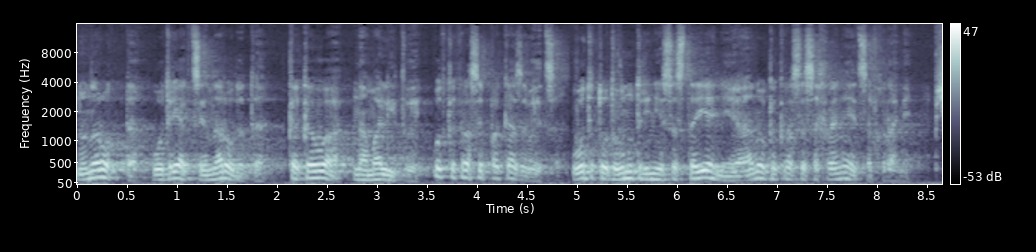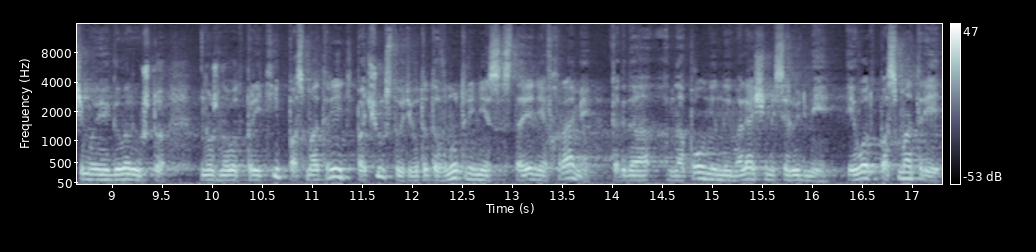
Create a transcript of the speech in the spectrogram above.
Но народ-то, вот реакция народа-то, какова на молитвы, вот как раз и показывается. Вот это вот внутреннее состояние, оно как раз и сохраняется в храме. Почему я и говорю, что нужно вот прийти, посмотреть, почувствовать вот это внутреннее состояние в храме, когда наполнены молящимися людьми. И вот посмотреть,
